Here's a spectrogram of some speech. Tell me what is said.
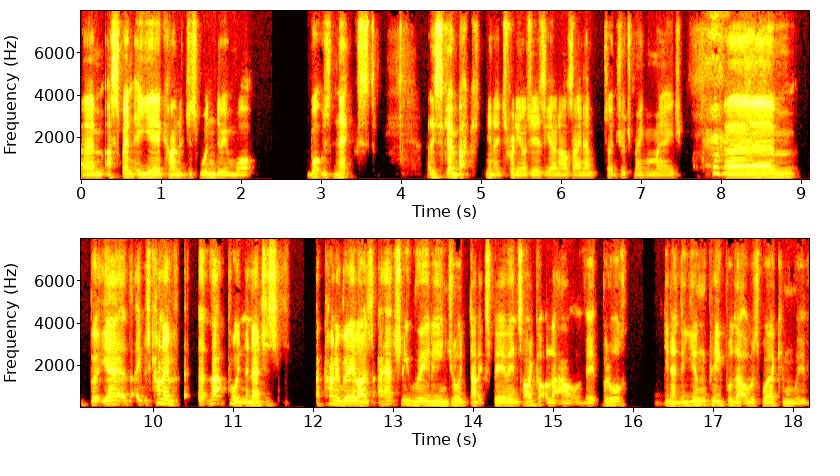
um, I spent a year kind of just wondering what what was next. This is going back, you know, 20 odd years ago, and I was saying, don't judge me on my age. um, but yeah, it was kind of at that point, point that I just, I kind of realized I actually really enjoyed that experience. I got a lot out of it, but also, you know, the young people that I was working with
